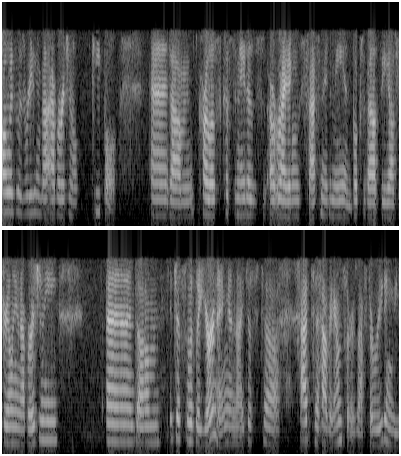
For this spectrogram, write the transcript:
always was reading about Aboriginal people. And um, Carlos Castaneda's uh, writings fascinated me, and books about the Australian Aborigine. And um, it just was a yearning, and I just uh, had to have answers after reading these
